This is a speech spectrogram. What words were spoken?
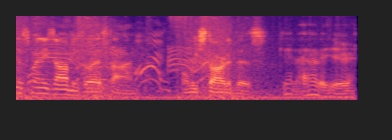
this many zombies last time when we started this. Get out of here.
